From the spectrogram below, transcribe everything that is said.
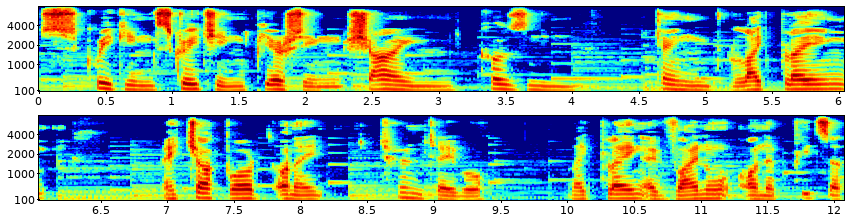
squeaking, screeching, piercing, shine, cozening, tinged, like playing a chalkboard on a turntable, like playing a vinyl on a pizza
